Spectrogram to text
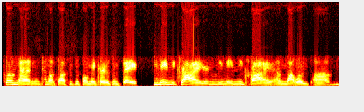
grown men come up to us as the filmmakers and say, you made me cry. Your movie made me cry, and that was um,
